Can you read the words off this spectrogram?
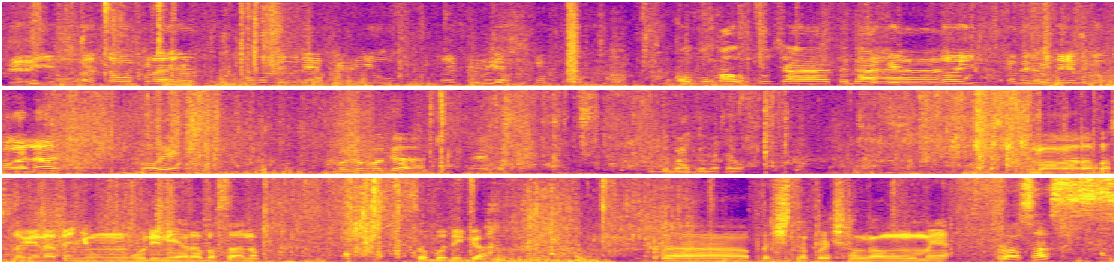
Peryong. Ano tawag pala yan? Kukunin mo na yung peryong. Ay, peryong. Bukaw-bukaw kung sa taga... Sabihin mo, Noy, kami pwede rin magpapangalan. Oo eh. Baga-baga. Nagbabaga mata ko. Mga karabas, lagyan natin yung huli ni Harabas sa ano? Sa bodega. Para fresh na fresh hanggang mamaya. Rosas.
